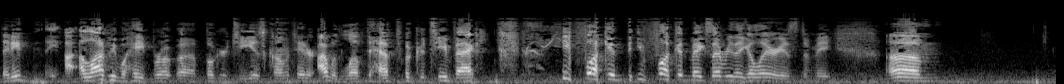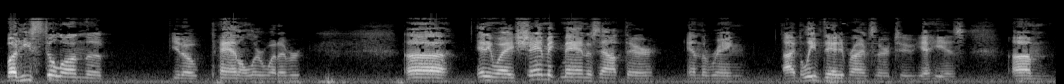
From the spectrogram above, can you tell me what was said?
they need a lot of people hate Bro, uh, Booker T as commentator. I would love to have Booker T back. he fucking he fucking makes everything hilarious to me. Um, but he's still on the you know panel or whatever. Uh, anyway, Shane McMahon is out there in the ring. I believe Danny Bryan's there too. Yeah, he is. Um,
